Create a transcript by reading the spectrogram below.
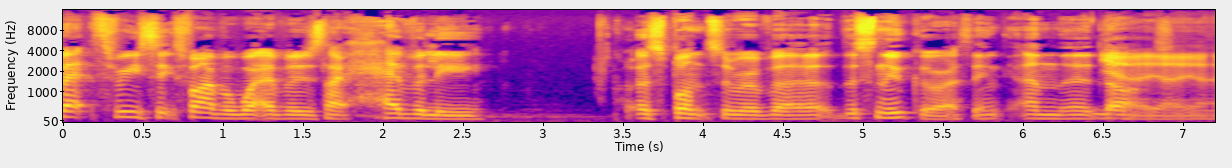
Bet three six five or whatever is like heavily a sponsor of uh, the snooker, I think, and the Yeah, darts. yeah, yeah.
